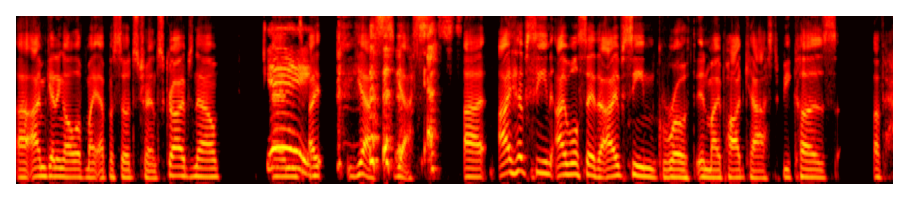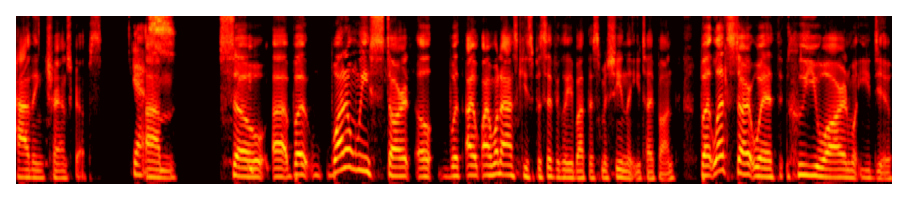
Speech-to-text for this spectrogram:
Uh, I'm getting all of my episodes transcribed now. Yay! And I yes, yes. yes. Uh, I have seen, I will say that I've seen growth in my podcast because of having transcripts. Yes. Um, so, uh, but why don't we start uh, with? I, I want to ask you specifically about this machine that you type on, but let's start with who you are and what you do.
